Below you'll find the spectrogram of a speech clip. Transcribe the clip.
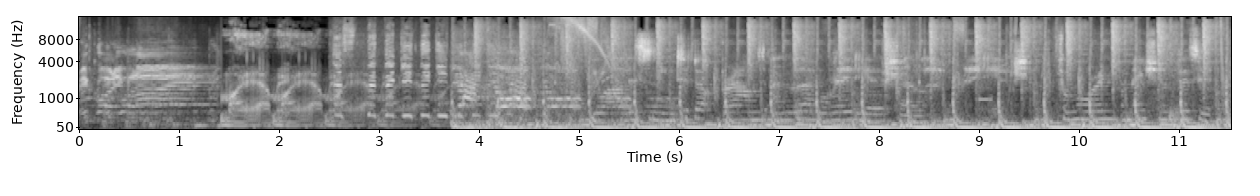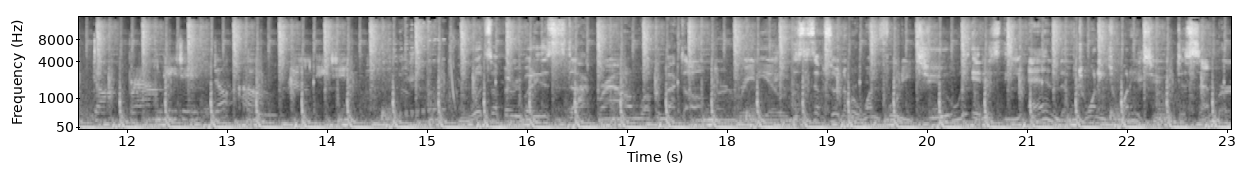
Recording live. Miami, Miami, It's the Miami. diggy diggy diggy. You are listening to Doc Brown's Unlearn Radio Show. For more information, visit docbrown.com. What's up, everybody? This is Doc Brown. Welcome back to Unlearn Radio. This is episode number 142. It is the end of 2022, December.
